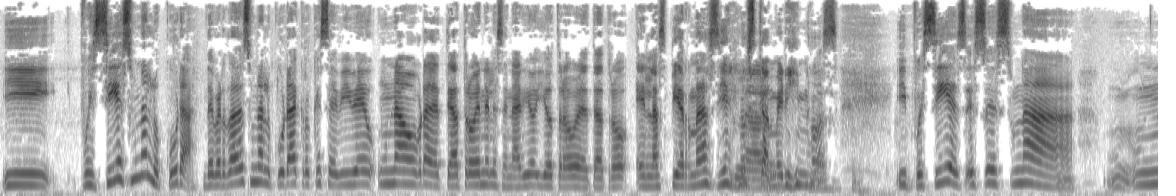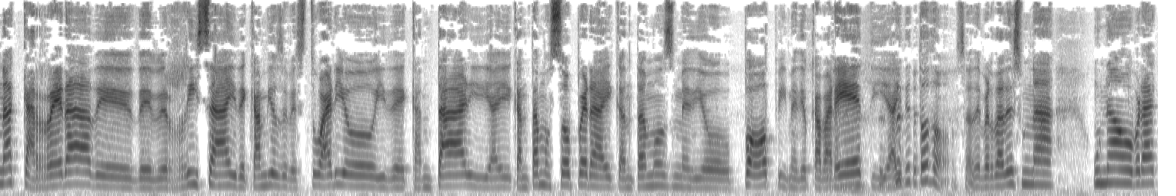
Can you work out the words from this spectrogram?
Y pues sí, es una locura, de verdad es una locura. Creo que se vive una obra de teatro en el escenario y otra obra de teatro en las piernas y en los Claro, camerinos. Y pues sí, es, es, es una, una carrera de, de risa y de cambios de vestuario y de cantar y ahí cantamos ópera y cantamos medio pop y medio cabaret y hay de todo. O sea, de verdad es una, una obra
